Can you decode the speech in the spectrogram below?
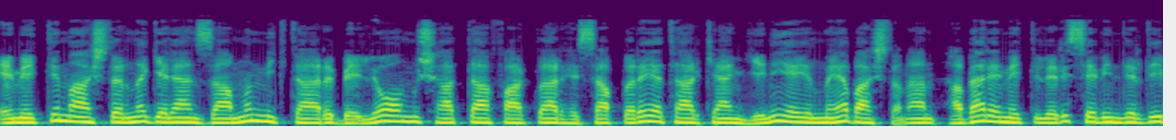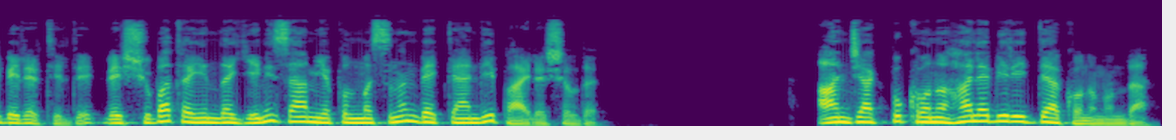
Emekli maaşlarına gelen zammın miktarı belli olmuş hatta farklar hesaplara yatarken yeni yayılmaya başlanan haber emeklileri sevindirdiği belirtildi ve Şubat ayında yeni zam yapılmasının beklendiği paylaşıldı. Ancak bu konu hala bir iddia konumunda.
